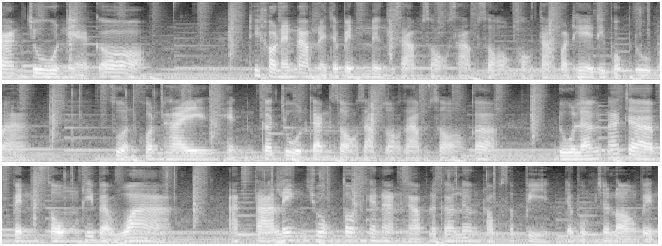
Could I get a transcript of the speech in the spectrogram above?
การจูนเนี่ยก็ที่เขาแนะนำเนี่ยจะเป็น 13232 ของต่างประเทศที่ผมดูมา ส่วนคนไทยเห็นก็จูนกัน 23232 ก็ดูแล้วน่าจะเป็นทรงที่แบบว่าอัตราเร่งช่วงต้นแค่นั้นครับ แล้วก็เรื่องท็อปสปีดเดี๋ยวผมจะลองเป็น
